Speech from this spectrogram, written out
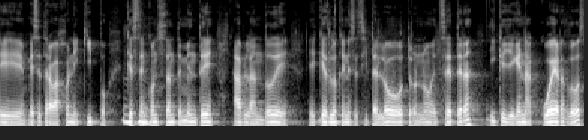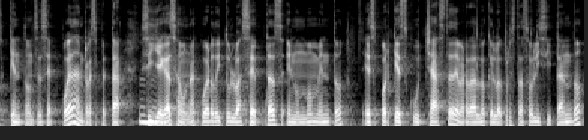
eh, ese trabajo en equipo, que estén constantemente hablando de eh, qué es lo que necesita el otro, ¿no? Etcétera, y que lleguen a acuerdos que entonces se puedan respetar. Si llegas a un acuerdo y tú lo aceptas en un momento, es porque escuchaste de verdad lo que el otro está solicitando,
